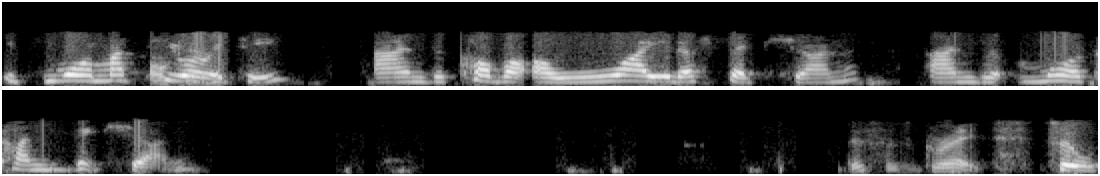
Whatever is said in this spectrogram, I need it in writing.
It's more maturity okay. And cover a wider section and more conviction. This is great. So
